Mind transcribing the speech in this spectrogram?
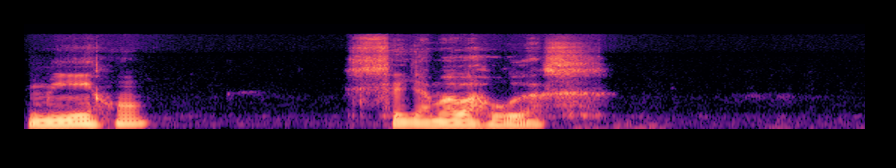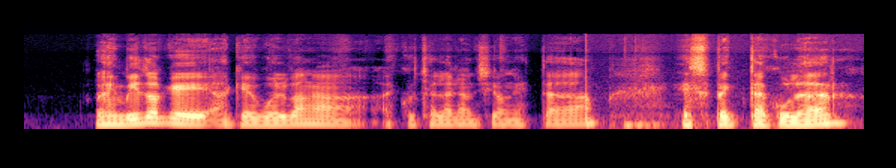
Mi hijo se llamaba Judas. Los invito a que, a que vuelvan a, a escuchar la canción. Está espectacular.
